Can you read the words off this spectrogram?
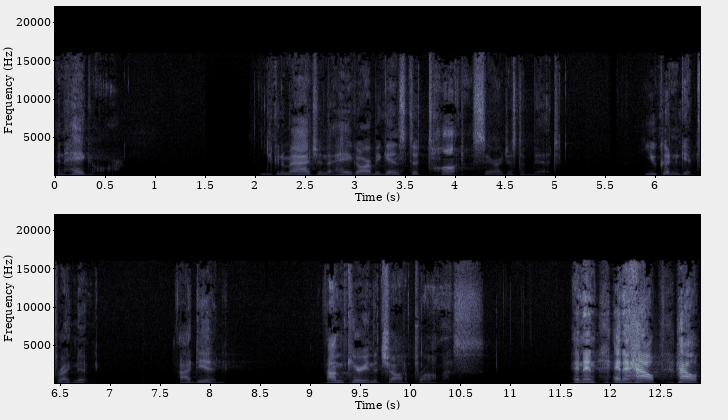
and Hagar. You can imagine that Hagar begins to taunt Sarah just a bit. You couldn't get pregnant. I did. I'm carrying the child of promise. And then, and how, how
